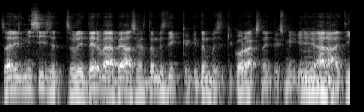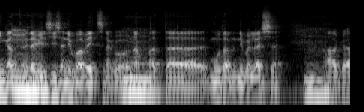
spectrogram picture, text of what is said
sa olid, mis siis, et sul oli terve aja peas, aga sa tõmbasid ikkagi, tõmbasidki korraks näiteks mingi mm. ära, et hingata mm Mhm. midagi, siis on juba veits nagu mm. noh, vaata, muudab nii palju asja mm.. aga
